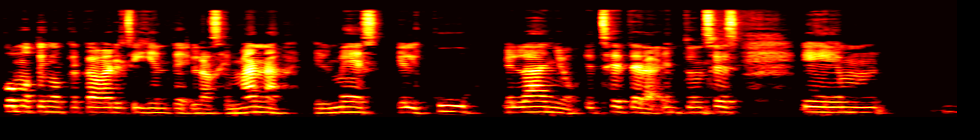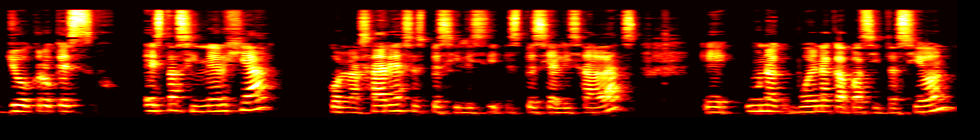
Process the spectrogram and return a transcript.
cómo tengo que acabar el siguiente, la semana, el mes, el Q, el año, etcétera. Entonces, em, yo creo que es esta sinergia con las áreas especializadas, eh, una buena capacitación,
